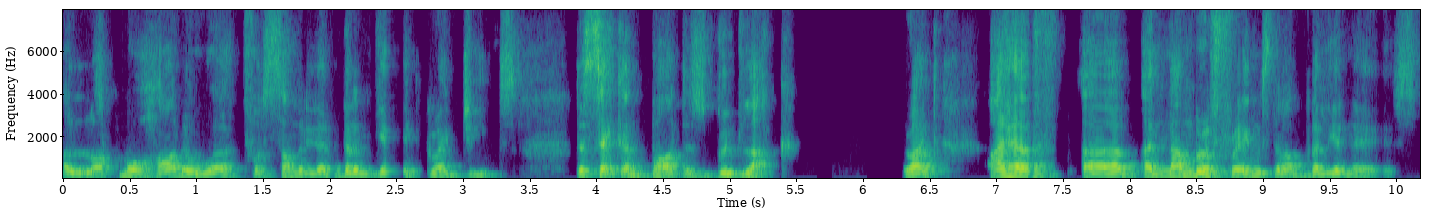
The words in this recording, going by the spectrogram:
a lot more harder work for somebody that didn't get great genes. The second part is good luck, right? I have uh, a number of friends that are billionaires.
